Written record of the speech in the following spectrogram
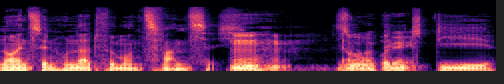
1925. Mhm. So, okay. und die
